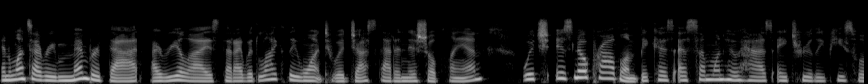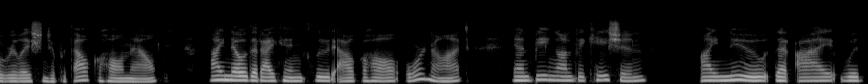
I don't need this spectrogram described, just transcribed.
And once I remembered that, I realized that I would likely want to adjust that initial plan, which is no problem because as someone who has a truly peaceful relationship with alcohol now, I know that I can include alcohol or not. And being on vacation, I knew that I would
